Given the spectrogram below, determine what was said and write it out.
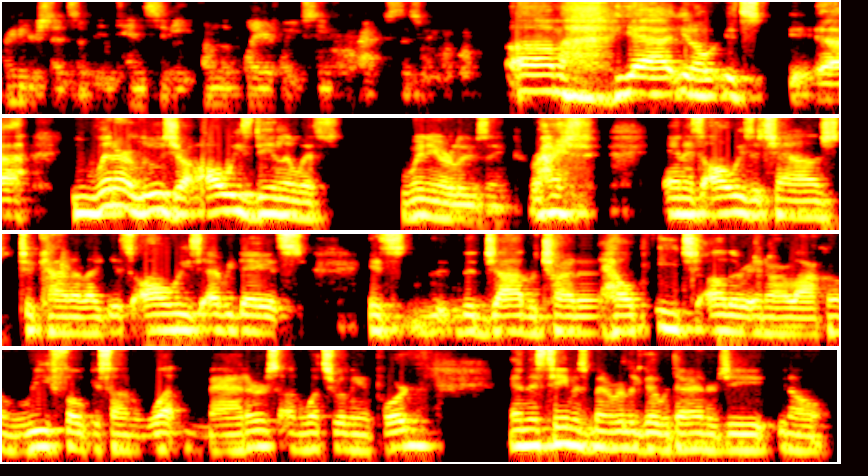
a greater sense of intensity from the players, what you've seen from practice this week? Um, yeah, you know, it's uh, win or lose, you're always dealing with winning or losing, right? And it's always a challenge to kind of like it's always every day. It's it's the job of trying to help each other in our locker room refocus on what matters, on what's really important. And this team has been really good with their energy, you know,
